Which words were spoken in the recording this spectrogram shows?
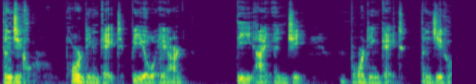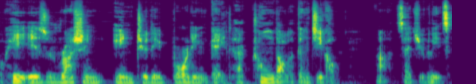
登机口 boarding gate，b-o-a-r-d-i-n-g，boarding gate，登机口。He is rushing into the boarding gate。他冲到了登机口啊。再举个例子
